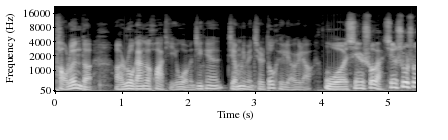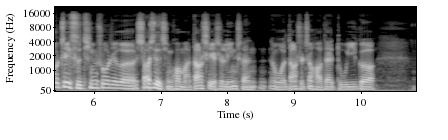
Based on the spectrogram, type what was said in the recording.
讨论的啊若干个话题，我们今天节目里面其实都可以聊一聊。我先说吧，先说说这次听说这个消息的情况吧。当时也是凌晨，我当时正好在读一个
